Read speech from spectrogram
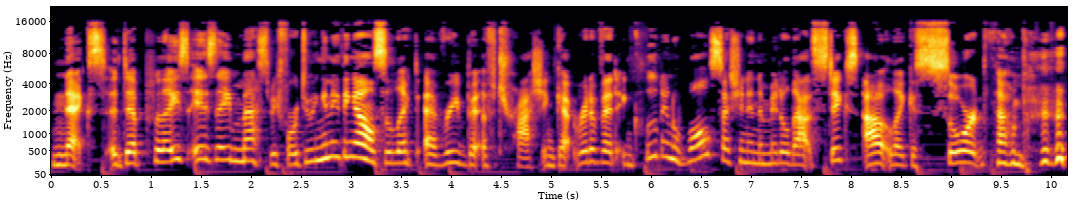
Next, the place is a mess. Before doing anything else, select every bit of trash and get rid of it, including the wall section in the middle that sticks out like a sword thumb.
